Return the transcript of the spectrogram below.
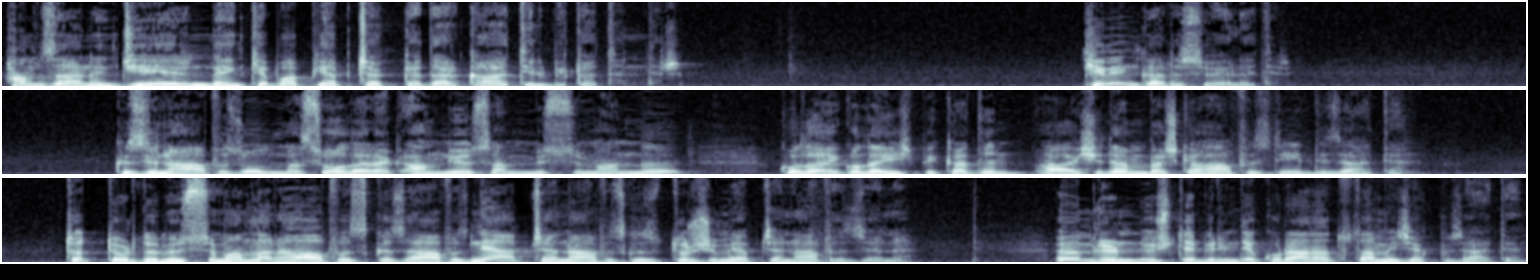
Hamza'nın ciğerinden kebap yapacak kadar katil bir kadındır? Kimin karısı öyledir? Kızın hafız olması olarak anlıyorsan Müslümanlığı, kolay kolay hiçbir kadın Ayşe'den başka hafız değildi zaten. Tutturdu Müslümanlar hafız kız hafız. Ne yapacaksın hafız kızı? Turşu mu yapacaksın hafızlığını? Ömrünün üçte birinde Kur'an'a tutamayacak bu zaten.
